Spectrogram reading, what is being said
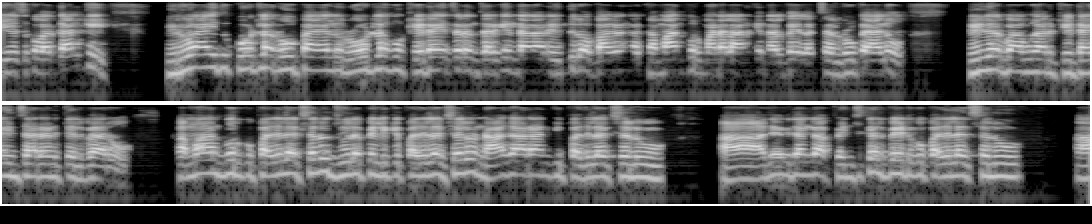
నియోజకవర్గానికి ఇరవై ఐదు కోట్ల రూపాయలు రోడ్లకు కేటాయించడం జరిగిందన్నారు. ఇందులో భాగంగా కమాన్పూర్ మండలానికి నలభై లక్షల రూపాయలు శ్రీధర్ బాబు గారు కేటాయించారని తెలిపారు. కమాన్పూర్కు పది లక్షలు జూలపల్లికి పది లక్షలు నాగారానికి పది లక్షలు ఆ అదే విధంగా పది లక్షలు ఆ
